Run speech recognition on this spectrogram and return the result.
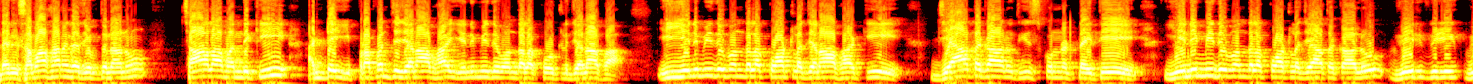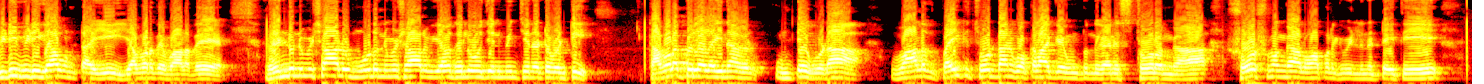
దానికి సమాధానంగా చెబుతున్నాను. చాలా మందికి అంటే ఈ ప్రపంచ జనాభా ఎనిమిది వందల కోట్ల జనాభా. ఈ ఎనిమిది వందల కోట్ల జనాభాకి జాతకాలు తీసుకున్నట్లయితే ఎనిమిది వందల కోట్ల జాతకాలు విడివిడి విడివిడిగా ఉంటాయి. ఎవరిది వాళ్ళదే? రెండు నిమిషాలు మూడు నిమిషాలు వ్యవధిలో జన్మించినటువంటి కవల పిల్లలైనా ఉంటే కూడా వాళ్ళ పైకి చూడడానికి ఒకలాగే ఉంటుంది. కానీ స్థూలంగా సూక్ష్మంగా లోపలికి వెళ్ళినట్టయితే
